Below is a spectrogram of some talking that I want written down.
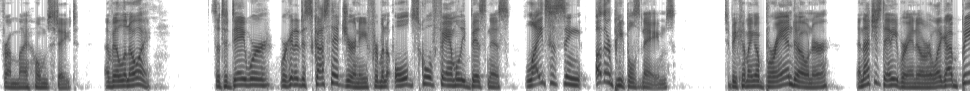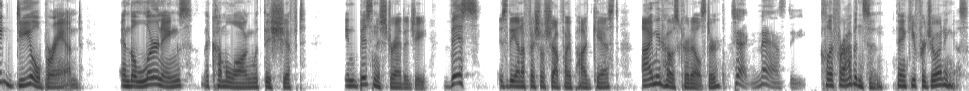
from my home state of Illinois. So today we're we're going to discuss that journey from an old school family business licensing other people's names to becoming a brand owner, and not just any brand owner, like a big deal brand, and the learnings that come along with this shift in business strategy. This is the unofficial Shopify podcast. I'm your host, Kurt Elster. Tech nasty. Cliff Robinson, thank you for joining us.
